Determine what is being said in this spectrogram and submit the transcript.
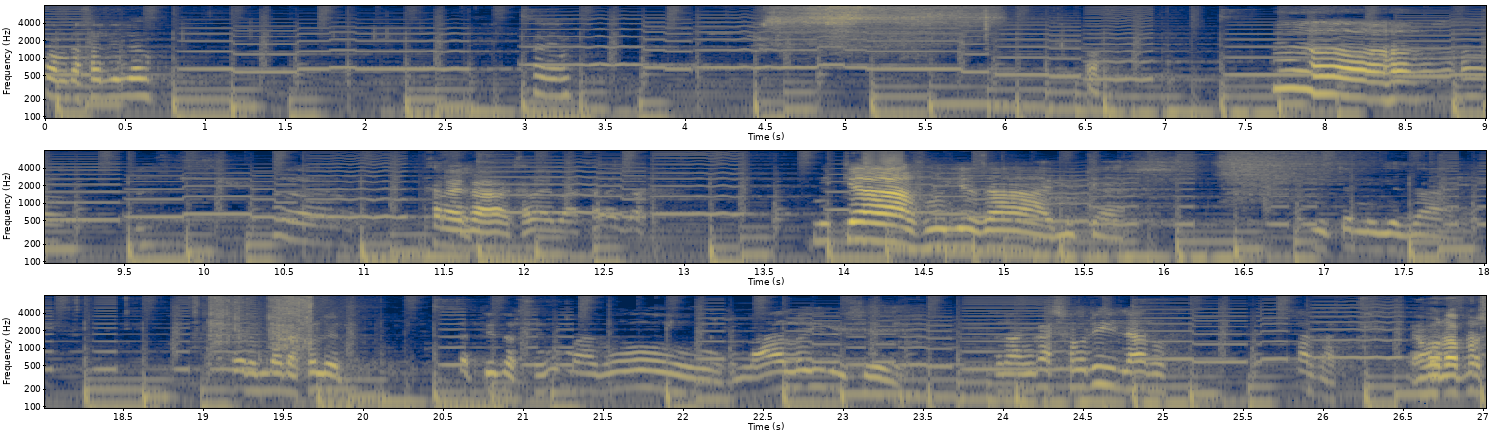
কমটা সারিয়ে দেন সারেন খারাই না খারাই না খারাই না মিটার নুয়ে যায় মিটার মিটার নুয়ে যায় এরম দাদা খোলেন কাটতে যাচ্ছে। মাগো লাল হয়ে গেছে। রাঙ্গা শরীর আর আঘাত এখন আপনার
